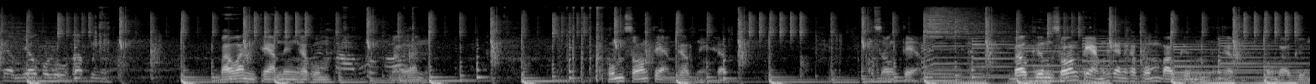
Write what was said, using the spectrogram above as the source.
แต้มเดียวโคโลครับนี่บาวันแต้มหนึ่งครับผมบาวัน ผมสองแต้มครับนี่ครับสองแต้มเบากึมสองแต้มเหมือนกันครับผมเบากึมนะครับของเบากึม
